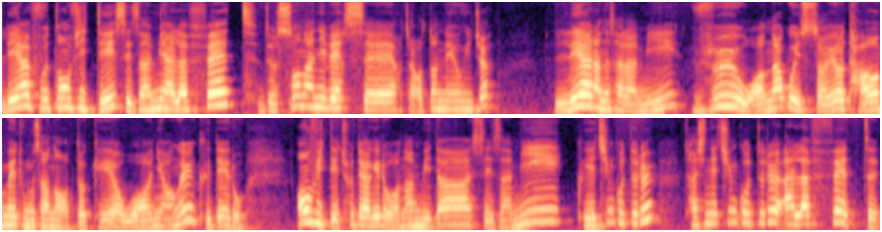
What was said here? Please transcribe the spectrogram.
Léa veut inviter ses amis à la fête de son anniversaire. 자, 어떤 내용이죠? 레아라는 사람이 veut 원하고 있어요. 다음에 동사는 어떻게 해요? 원형을 그대로 inviter 초대하기를 원합니다. amis 그의 친구들을 자신의 친구들을 à la fête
